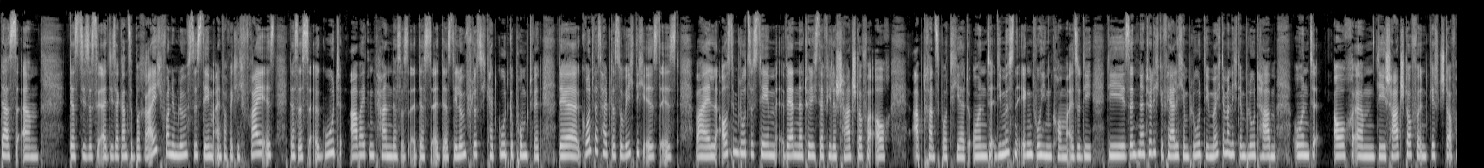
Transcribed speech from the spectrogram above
dass ähm, dass dieses, äh, dieser ganze Bereich von dem Lymphsystem einfach wirklich frei ist, dass es äh, gut arbeiten kann, dass es, äh, dass, äh, dass die Lymphflüssigkeit gut gepumpt wird. Der Grund, weshalb das so wichtig ist, ist, weil aus dem Blutsystem werden natürlich sehr viele Schadstoffe auch abtransportiert und die müssen irgendwo hinkommen. Also die, die sind natürlich gefährlich im Blut, die möchte man nicht im Blut haben und auch ähm, die Schadstoffe und Giftstoffe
